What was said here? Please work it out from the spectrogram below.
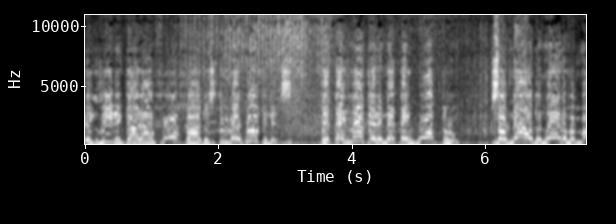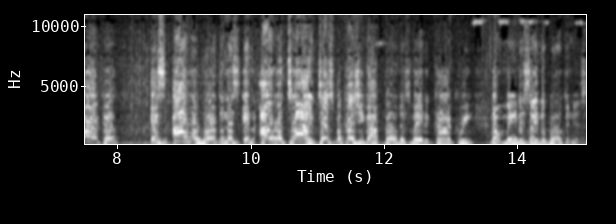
eh, lead and our forefathers through that wilderness that they lived in and that they walked through. So now the land of America it's our wilderness in our time. Just because you got buildings made of concrete don't mean this ain't a wilderness.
